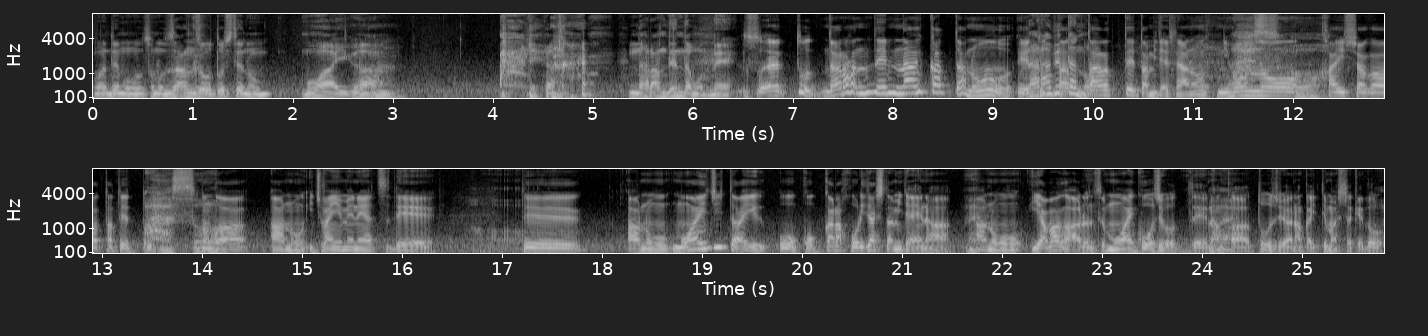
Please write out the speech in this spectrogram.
い。まあでもその残像としてのモアイが、あれが並んでんだもんね。そえっと並んでなかったのを、えっと、並べたの？た立ってたみたいですね。あの日本あの会社が建てたのがあの一番有名なやつで。であのモアイ自体をこっから掘り出したみたいな、い。あの山があるんですよ。モアイ工場ってなんか、は当時はなんか言ってましたけど、は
